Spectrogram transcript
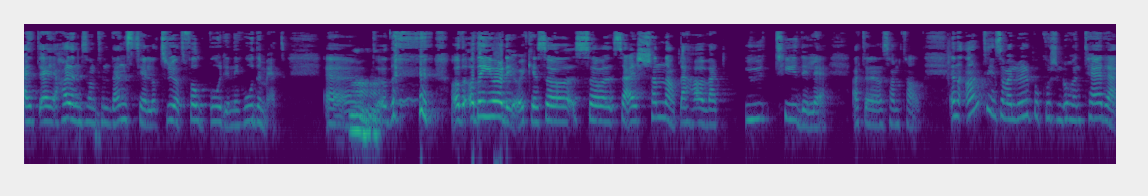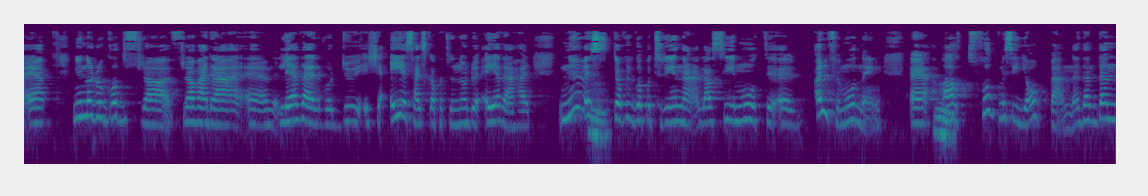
Jeg, jeg har en sånn tendens til å tro at folk bor inni hodet mitt. Uh, mm. og, det, og, det, gjør de jo ikke. Så, så, så jeg skjønner at jeg har vært utydelig etter denne samtalen. En annen ting som jeg lurer på hvordan du håndterer, er nå når du har gått fra, fra å være eh, leder hvor du ikke eier selskapet, til når du eier det her. Nå hvis mm. dere går på trynet, la oss si mot eh, all formodning, eh, mm. at folk mister jobben, den, den,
